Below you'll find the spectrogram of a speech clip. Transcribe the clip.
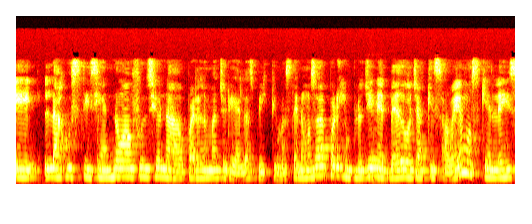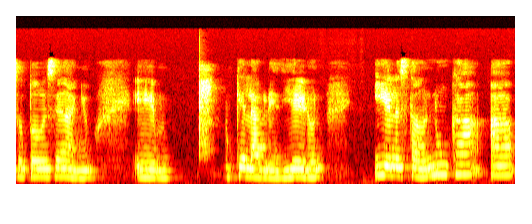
eh, la justicia no ha funcionado para la mayoría de las víctimas. Tenemos, a, por ejemplo, Ginette Bedoya, que sabemos quién le hizo todo ese daño, em, que la agredieron y el Estado nunca ha,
